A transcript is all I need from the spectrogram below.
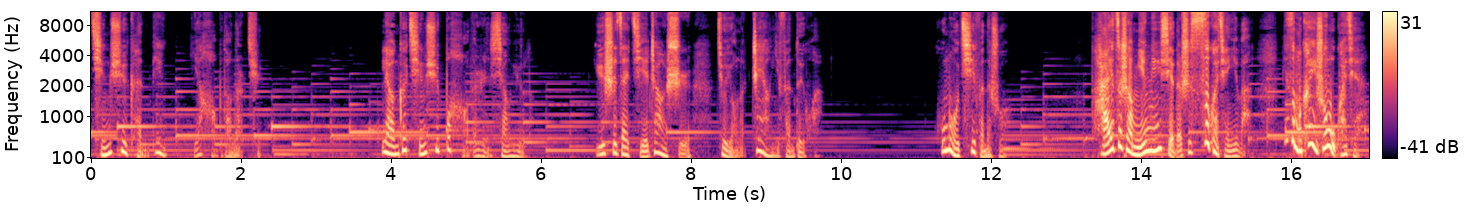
情绪肯定也好不到哪儿去。两个情绪不好的人相遇了，于是，在结账时就有了这样一番对话。胡某气愤地说：“牌子上明明写的是四块钱一碗，你怎么可以说五块钱？”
